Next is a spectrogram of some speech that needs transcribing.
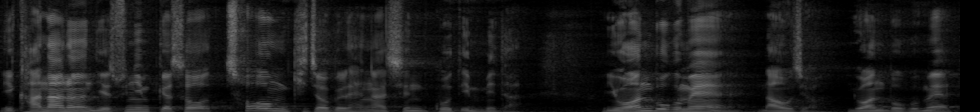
이 가나는 예수님께서 처음 기적을 행하신 곳입니다. 요한복음에 나오죠. 요한복음에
